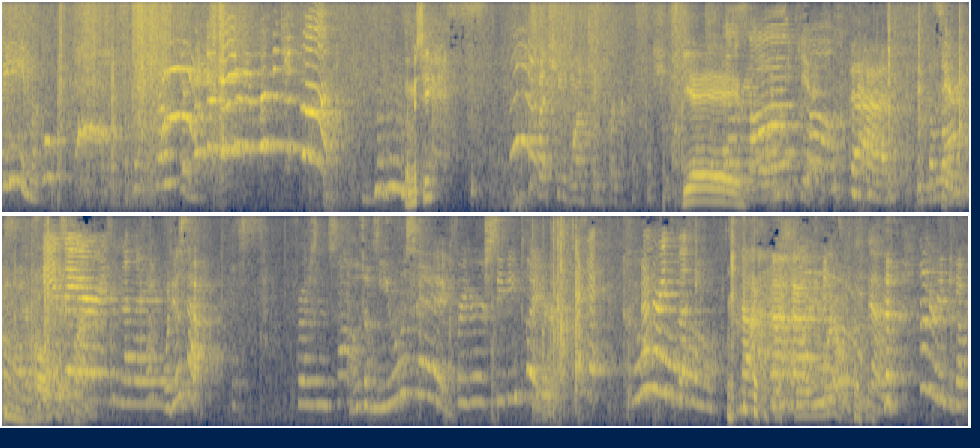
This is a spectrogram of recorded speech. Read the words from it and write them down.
theme. Let me see. What she wanted for Christmas. Yay! bad. Oh, And okay. there is another. What is that? It's Frozen song. Oh, the music for your CD player. That's it. I'm gonna read the book. Sure you will. I'm gonna read the book.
